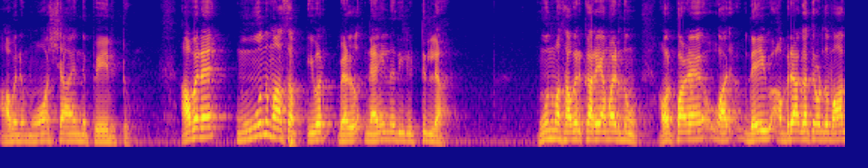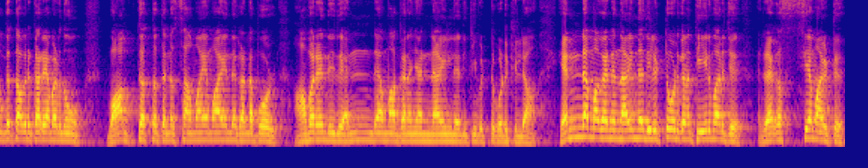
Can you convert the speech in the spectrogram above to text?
അവന് മോശ എന്ന് പേരിട്ടു. അവനെ മൂന്ന് മാസം ഇവർ വെള്ള നൈൽ നദിയിൽ ഇട്ടില്ല. മൂന്ന് മാസം അവർക്കറിയാമായിരുന്നു. അവർ പഴയ ദൈവ അബ്രാഗത്തിനോട് വാഗ്ദത്ത് അവർക്കറിയാമായിരുന്നു. വാഗ്ദത്തത്തിന്റെ സമയമായെന്ന് കണ്ടപ്പോൾ അവരെന്ത് ചെയ്തു? എന്റെ മകനെ ഞാൻ നൈൽ നദിക്ക് വിട്ടുകൊടുക്കില്ല. എന്റെ മകനെ നൈൽ നദിയിൽ ഇട്ട് കൊടുക്കണം തീരുമാനിച്ച് രഹസ്യമായിട്ട്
